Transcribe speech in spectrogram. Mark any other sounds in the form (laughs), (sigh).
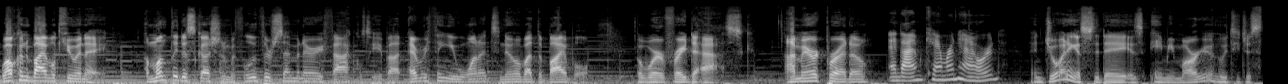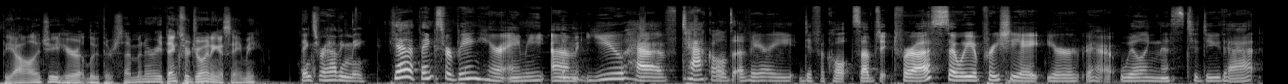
Welcome to Bible Q&A, a monthly discussion with Luther Seminary faculty about everything you wanted to know about the Bible, but were afraid to ask. I'm Eric Barreto. And I'm Cameron Howard. And joining us today is Amy Marga, who teaches theology here at Luther Seminary. Thanks for joining us, Amy. Thanks for having me. Yeah, thanks for being here, Amy. Um, (clears throat) you have tackled a very difficult subject for us, so we appreciate your uh, willingness to do that.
